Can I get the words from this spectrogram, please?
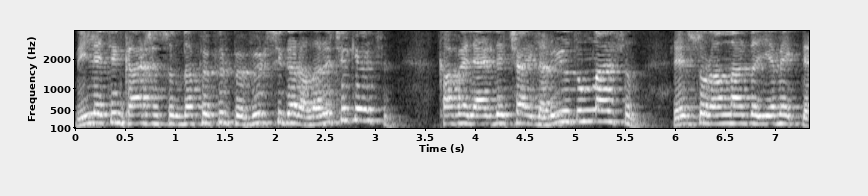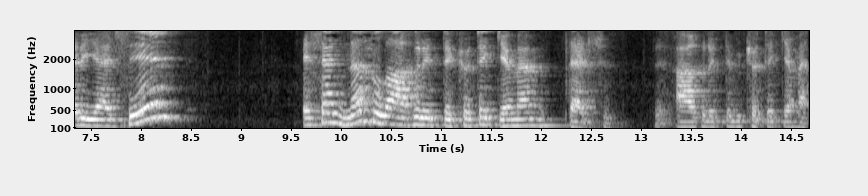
Milletin karşısında pöfür pöfür sigaraları çekersin. Kafelerde çayları yudumlarsın. Restoranlarda yemekleri yersin. E sen nasıl ahirette kötek yemem dersin. Ahirette bir kötek yemen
